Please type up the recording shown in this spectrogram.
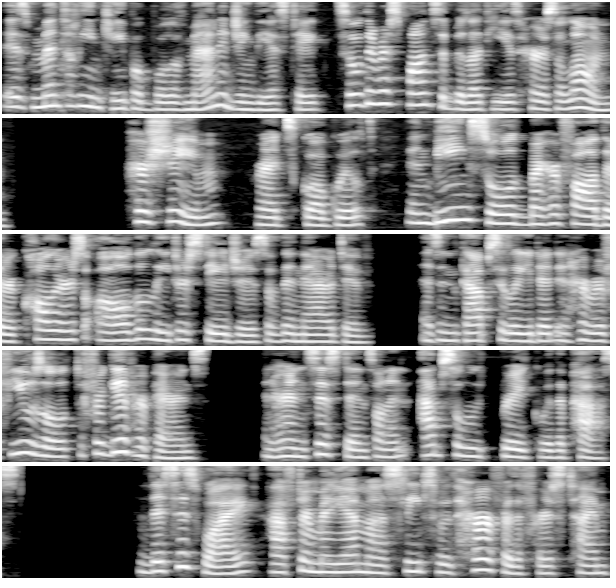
is mentally incapable of managing the estate, so the responsibility is hers alone. Her shame, writes GoGwilt, in being sold by her father colors all the later stages of the narrative, as encapsulated in her refusal to forgive her parents and her insistence on an absolute break with the past. This is why, after Mellema sleeps with her for the first time,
